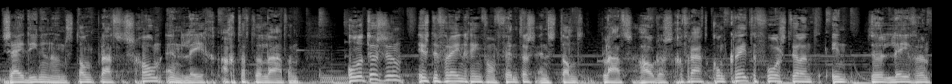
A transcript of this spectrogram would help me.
Zij dienen hun standplaats schoon en leeg achter te laten. Ondertussen is de Vereniging van Venters en Standplaatshouders gevraagd... concrete voorstellen in te leveren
